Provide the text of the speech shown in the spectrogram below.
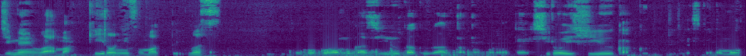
地面は真っ黄色に染まっています。ここは昔遊郭があったところで、白石遊郭って言うんですけども、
